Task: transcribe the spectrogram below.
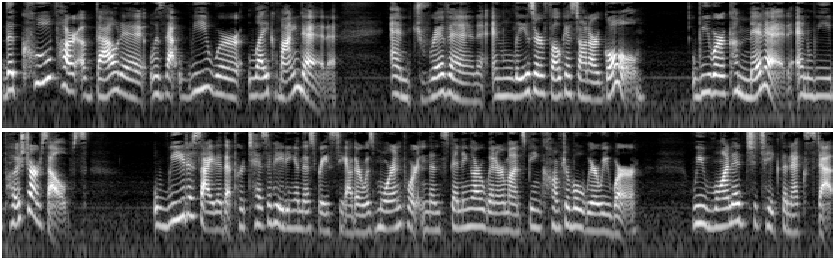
the cool part about it was that we were like minded and driven and laser focused on our goal. We were committed and we pushed ourselves. We decided that participating in this race together was more important than spending our winter months being comfortable where we were. We wanted to take the next step.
